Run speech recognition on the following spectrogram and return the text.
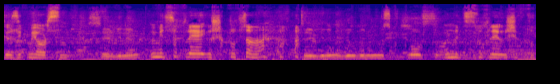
Gözükmüyorsun. Sevgilim, Ümit sufleye ışık tutsana. sevgilim yıl dönümümüz kutlu olsun. Ümit sufleye ışık tut.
